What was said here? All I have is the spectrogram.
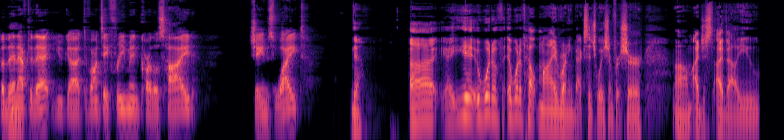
but then mm. after that, you got Devonta Freeman, Carlos Hyde, James White. Yeah. Uh, yeah, it would have it would have helped my running back situation for sure. Um, I just I value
